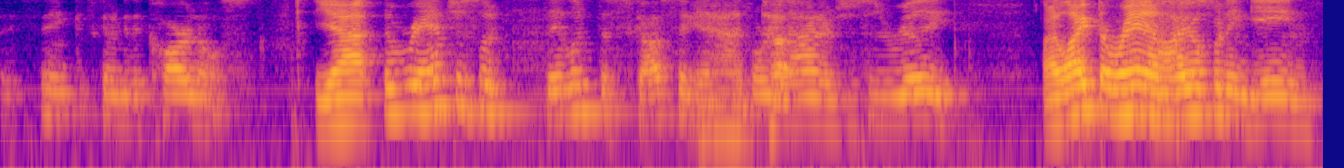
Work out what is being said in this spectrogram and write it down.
I think it's going to be the Cardinals. Yeah, The Rams just look they look disgusting Yeah, against the tough. 49ers. This is really I like the Rams. eye-opening game.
